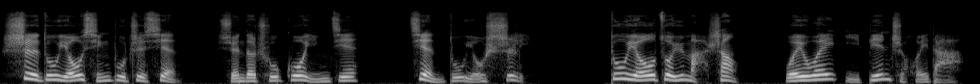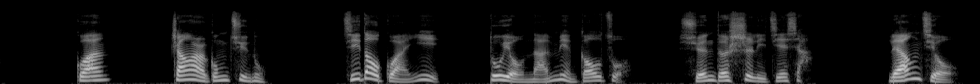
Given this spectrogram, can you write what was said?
侍都游行部至县，玄德出郭迎接，见都游失礼。都游坐于马上。微微以鞭指回答，关张二公惧怒，即到馆驿，都有南面高坐。玄德势力阶下，良久，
